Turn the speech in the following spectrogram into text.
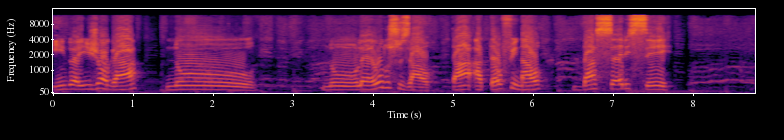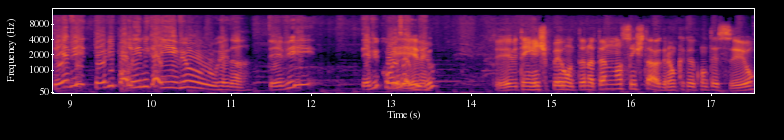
indo aí jogar no no Leão do Suzal, tá? Até o final da Série C. Teve, teve polêmica aí, viu, Renan? Teve, teve coisa teve. aí, viu? Teve, tem gente perguntando até no nosso Instagram o que, que aconteceu.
